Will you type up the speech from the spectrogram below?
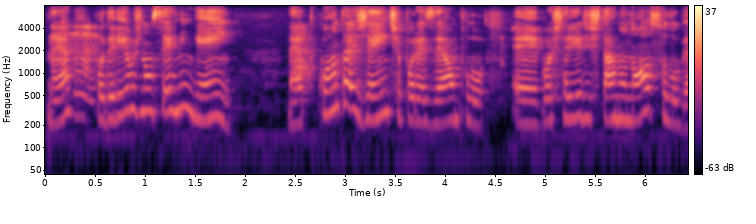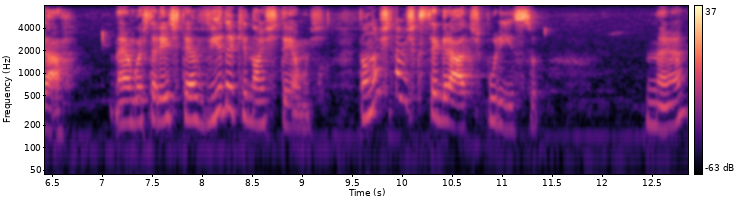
né? Uhum. Poderíamos não ser ninguém, né? Quanta gente, por exemplo, é, gostaria de estar no nosso lugar, né? Gostaria de ter a vida que nós temos. Então, nós temos que ser gratos por isso, né?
